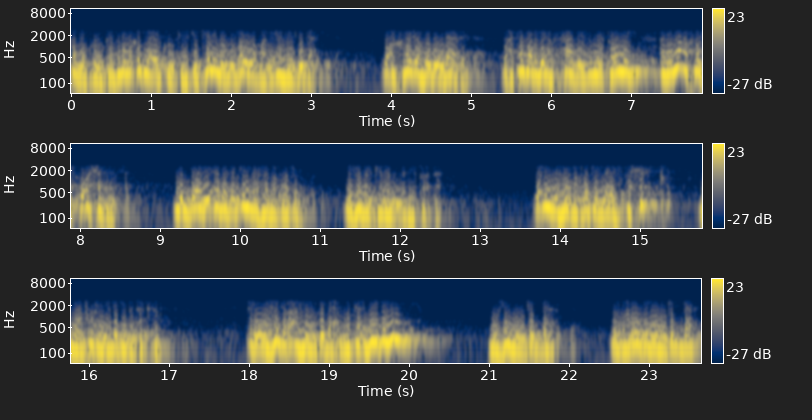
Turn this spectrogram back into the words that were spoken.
قد يكون كافرا وقد لا يكون لكن كلمة مغلظة لأهل البدع. وأخرجه من داره واعتذر لأصحابه أن قوله أنا ما أخرجت أحدا من داري أبدا إلا هذا الرجل لهذا الكلام الذي قاله. وإن هذا الرجل لا يستحق ما فعل به بل أكثر. فإن هجر أهل البدع وتأديبهم مهم جدا وضروري جدا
